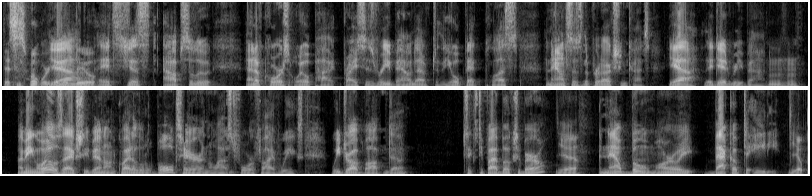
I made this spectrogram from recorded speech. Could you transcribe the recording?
This is what we're yeah, going to do. It's just absolute. And of course, oil pi- prices rebound after the OPEC Plus announces the production cuts. Yeah, they did rebound. Mm-hmm. I mean, oil's actually been on quite a little bull tear in the last four or five weeks. We dropped bottom down, sixty-five bucks a barrel, Yeah. and now boom, already back up to eighty. Yep.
